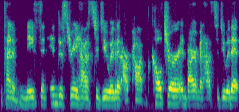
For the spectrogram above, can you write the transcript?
the kind of nascent industry has to do with it, our pop culture environment has to do with it.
